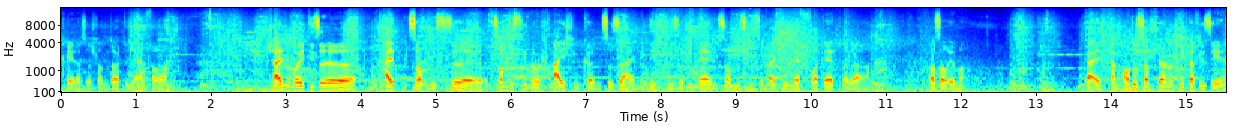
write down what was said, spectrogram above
Okay, das ist schon deutlich einfacher. Scheinen wohl diese alten Zombies, diese Zombies, die nur schleichen können, zu sein und nicht diese schnellen Zombies, wie zum Beispiel Left 4 Dead oder was auch immer. Geil, ich kann Autos zerstören und krieg dafür Seelen.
